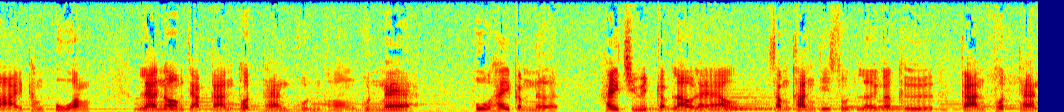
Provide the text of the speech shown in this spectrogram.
รายทั้งปวง และนอกจากการทดแทนคุณของคุณแม่ ผู้ให้กำเนิด ให้ชีวิตกับเราแล้วสำคัญที่สุดเลยก็คือ การทดแทน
